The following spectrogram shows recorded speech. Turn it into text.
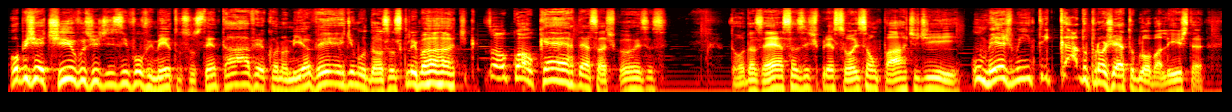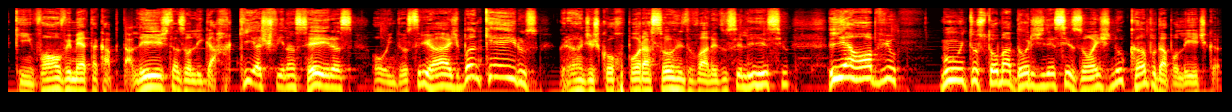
Objetivos de Desenvolvimento Sustentável, Economia Verde, Mudanças Climáticas ou qualquer dessas coisas. Todas essas expressões são parte de um mesmo intricado projeto globalista que envolve metacapitalistas, oligarquias financeiras ou industriais, banqueiros, grandes corporações do Vale do Silício e, é óbvio, muitos tomadores de decisões no campo da política.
